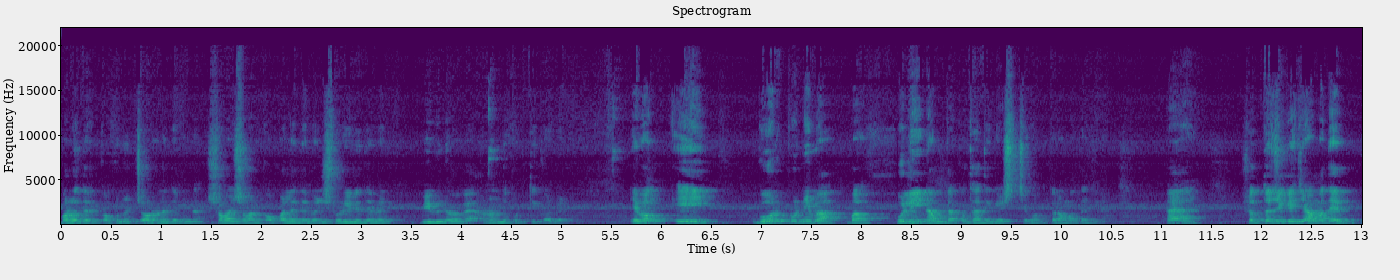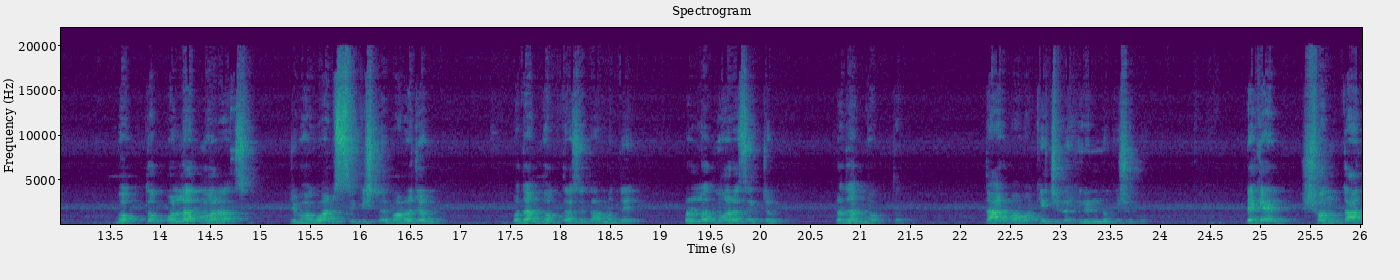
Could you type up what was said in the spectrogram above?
বড়দের কখনো চরণে দেবেন না। সবাই সবার কপালে দেবেন, শরীরে দেবেন, বিভিন্নভাবে আনন্দ ফুর্তি করবেন। এবং এই গৌর পূর্ণিমা বা হোলি নামটা কোথা থেকে এসছে, ভক্তরা মাতাজিরা? হ্যাঁ সত্যযুগে যে আমাদের ভক্ত প্রহ্লাদ মহারাজ, যে ভগবান শ্রীকৃষ্ণের বারো জন প্রধান ভক্ত আছে, তার মধ্যে প্রহ্লাদ মহারাজ একজন প্রধান ভক্ত। তার বাবা কে ছিল? হিরণ্যকশিপু দেখেন, সন্তান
